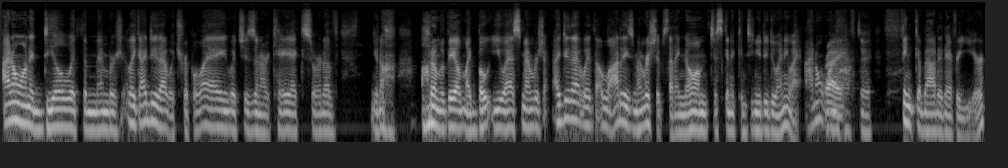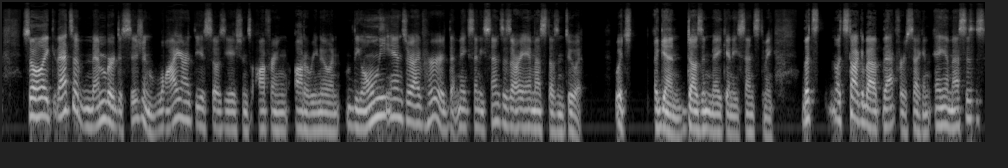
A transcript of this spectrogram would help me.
I don't want to deal with the membership. Like I do that with AAA, which is an archaic sort of you know automobile my boat us membership i do that with a lot of these memberships that i know i'm just going to continue to do anyway. I don't right. want to have to think about it every year. So like that's a member decision. Why aren't the associations offering auto renew? And the only answer i've heard that makes any sense is our ams doesn't do it which again doesn't make any sense to me. Let's let's talk about that for a second. Ams's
